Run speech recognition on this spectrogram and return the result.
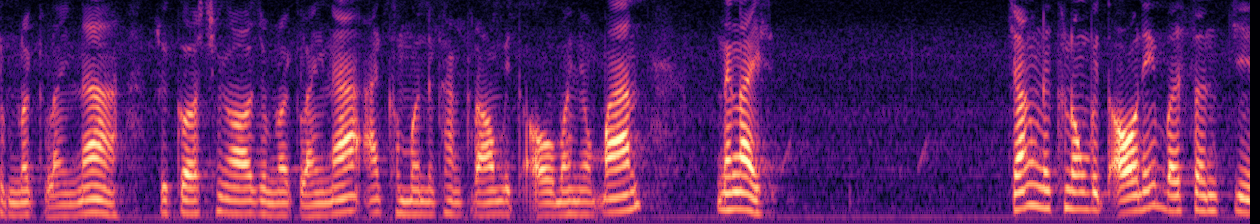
ចំណុចកន្លែងណាឬក៏ឆ្ងល់ចំណុចកន្លែងណាអាច comment នៅខាងក្រោមវីដេអូរបស់ខ្ញុំបានហ្នឹងហើយ ចឹងនៅក្នុងវីដេអូនេះបើសិនជា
